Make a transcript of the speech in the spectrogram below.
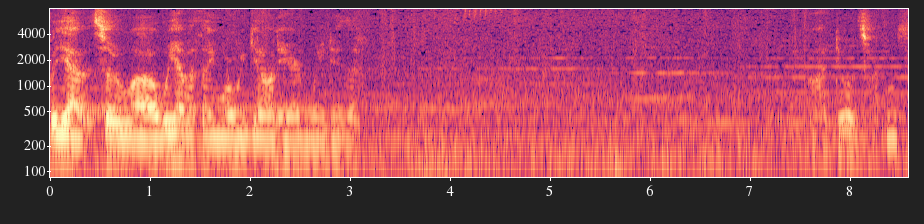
But yeah, so uh, we have a thing where we get on here and we do the. Am I doing circles?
